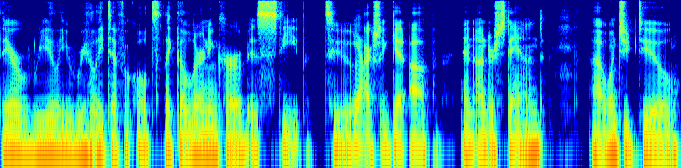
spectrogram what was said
they're really really difficult. Like the learning curve is steep to actually get up and understand. Uh, once you do,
